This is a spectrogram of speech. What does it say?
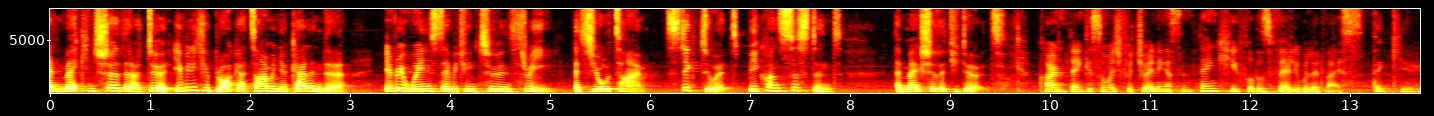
and making sure that I do it. Even if you block out time in your calendar, every Wednesday between 2 and 3, it's your time. Stick to it, be consistent, and make sure that you do it. Karen, thank you so much for joining us, and thank you for this valuable advice. Thank you.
